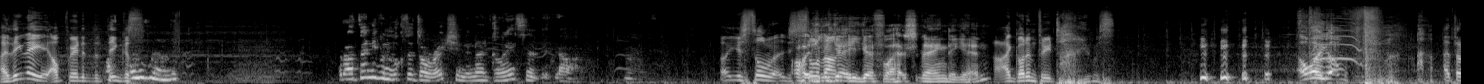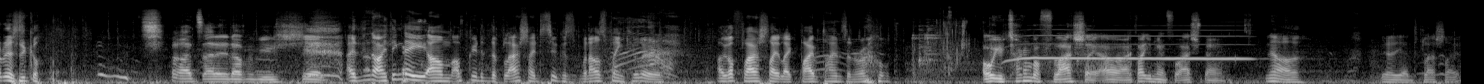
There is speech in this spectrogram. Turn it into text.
I think they upgraded the thing because But I don't even look the direction, and I glance at it. Ah, no. oh, you're still, you're Oh, still you around. get you get flash banged again? I got him three times. oh my god! I thought it was a goal. Shots at it off of you shit. I think no, I think they um upgraded the flashlight too. Because when I was playing killer, I got flashlight like five times in a row. Oh, you're talking about flashlight. Oh, I thought you meant flashbang. No. Yeah, yeah, the flashlight.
